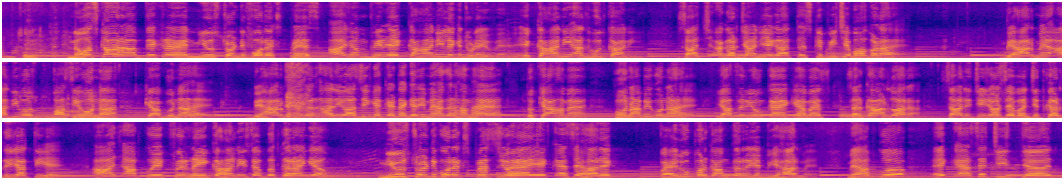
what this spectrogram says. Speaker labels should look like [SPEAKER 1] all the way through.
[SPEAKER 1] नमस्कार, आप देख रहे हैं न्यूज़ 24 एक्सप्रेस आज हम फिर एक कहानी लेके जुड़े हुए हैं। एक कहानी, अद्भुत कहानी। सच अगर जानिएगा तो इसके पीछे बहुत बड़ा है। बिहार में आदिवासी होना क्या गुना है? बिहार में अगर आदिवासी के कैटेगरी में अगर हम हैं तो क्या हमें होना भी गुना है? या फिर यूँ कहें कि हमें सरकार द्वारा सारी चीज़ों से वंचित कर दी जाती है? आज आपको एक फिर नई कहानी से अवगत कराएँगे हम। न्यूज़ 24 एक्सप्रेस जो है, एक ऐसे हर एक पहलू पर काम कर रही है बिहार में। मैं आपको एक ऐसे चीज़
